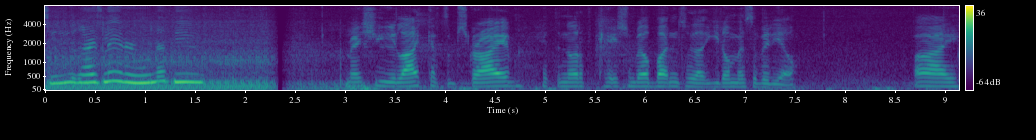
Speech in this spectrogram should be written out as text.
See you guys later. We love you. Make sure you like and subscribe. Hit the notification bell button so that you don't miss a video. Bye.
